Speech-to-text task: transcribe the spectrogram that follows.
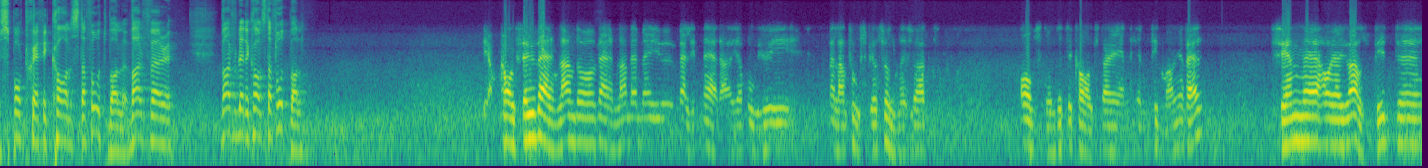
Sportchef i Karlstad Fotboll. Varför, varför blev det Karlstad Fotboll? Ja, Karlstad är ju Värmland och Värmland är mig ju väldigt nära. Jag bor ju i, mellan Torsby och Sunne så att avståndet till Karlstad är en, en timme ungefär. Sen eh, har jag ju alltid eh,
